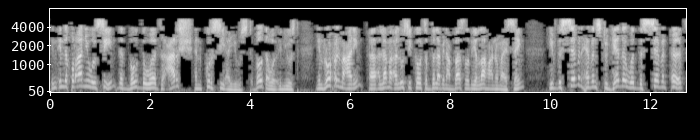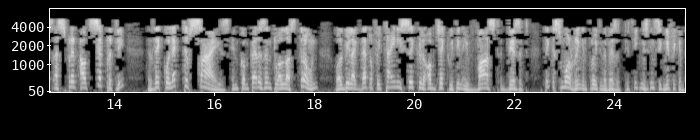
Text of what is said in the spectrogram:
In, in the Quran you will see that both the words arsh and kursi are used. Both are used. In Ruh al-Ma'ani, uh, Allama Alusi quotes Abdullah bin Abbas radiallahu anhu as saying, if the seven heavens together with the seven earths are spread out separately, their collective size in comparison to Allah's throne will be like that of a tiny circular object within a vast desert. Take a small ring and throw it in the desert. It's insignificant.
